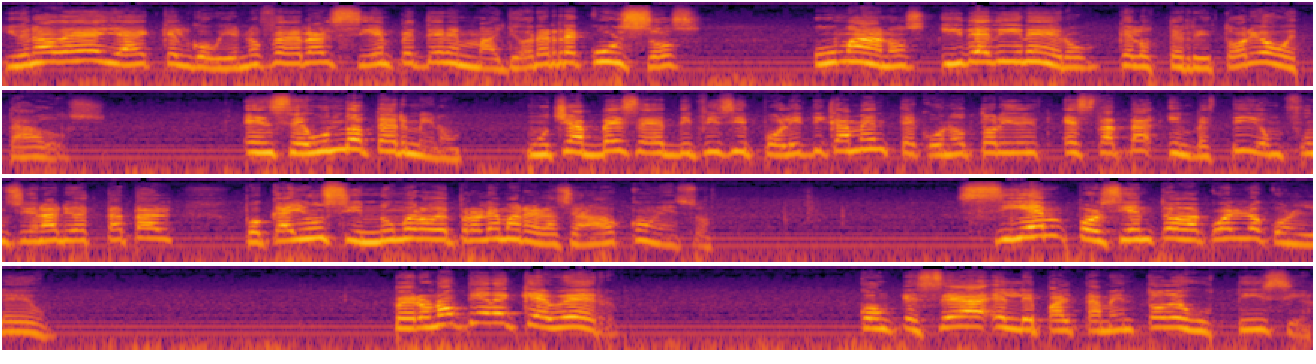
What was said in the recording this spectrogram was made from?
y una de ellas es que el gobierno federal siempre tiene mayores recursos humanos y de dinero que los territorios o estados. En segundo término, muchas veces es difícil políticamente que una autoridad estatal investigue a un funcionario estatal porque hay un sinnúmero de problemas relacionados con eso. 100% de acuerdo con Leo. Pero no tiene que ver con que sea el Departamento de Justicia,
